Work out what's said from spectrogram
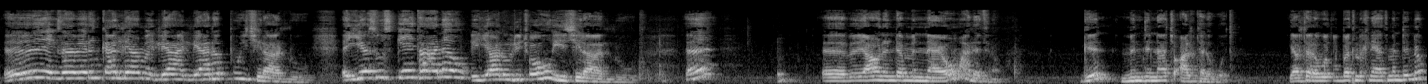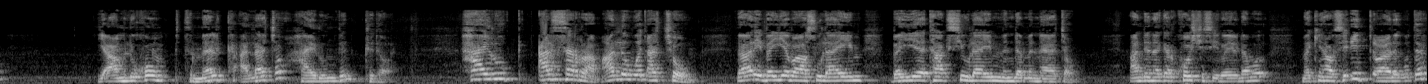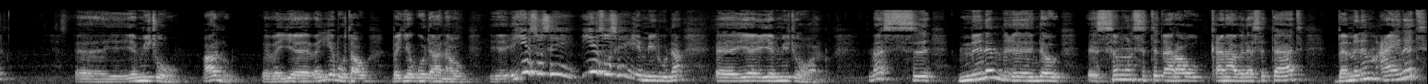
የእግዚአብሔርን ቃል ሊያነቡ ይችላሉ። ኢየሱስ ጌታ ነው እያሉ ሊጮሁ ይችላሉ። አሁን እንደምናየው ማለት ነው። ግን ምንድናቸው? አልተለወጡም ያልተለወጡበት ምክንያት ምንድን ነው የአምልኮ መልክ አላቸው ኃይሉን ግን ክደዋል። ኃይሉ አልሰራም አልለወጣቸውም። ዛሬ በየባሱ ላይም በየታክሲው ላይም እንደምናያቸው አንድ ነገር ኮሽ ሲል ወይም ደግሞ መኪናው ሲጢጥ ባለ ቁጥር የሚጮሁ አሉ። በየቦታው በየጎዳናው ኢየሱሴ ኢየሱሴ የሚሉና የሚጮሁ አሉ። እና ምንም እንደው ስሙን ስትጠራው ቀና ብለ ስታያት በምንም አይነት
